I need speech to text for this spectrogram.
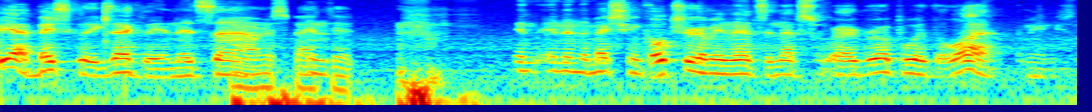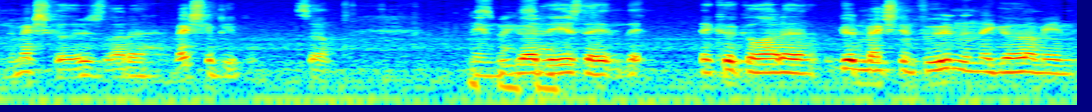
yeah, basically exactly, and it's um, I respect and, it. And, and in the Mexican culture, I mean that's and that's where I grew up with a lot. I mean, 'cause in New Mexico, there's a lot of Mexican people, so I mean, we go to these. They, they they cook a lot of good Mexican food, and then they go. I mean,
